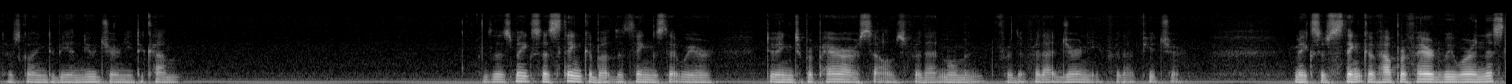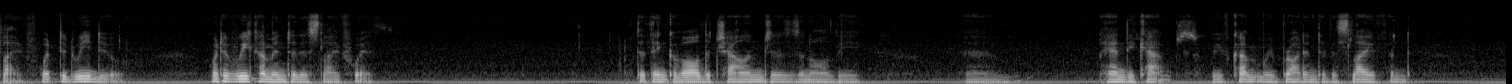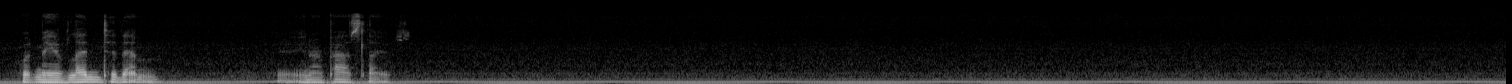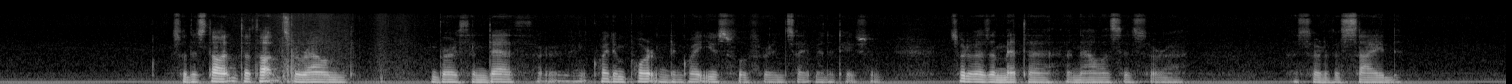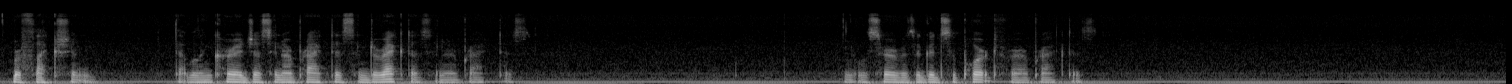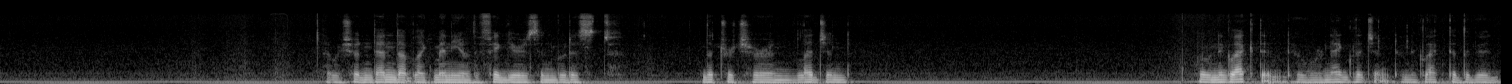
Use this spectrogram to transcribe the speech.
There's going to be a new journey to come. And this makes us think about the things that we are doing to prepare ourselves for that moment, for, the, for that journey, for that future. It makes us think of how prepared we were in this life. What did we do? What have we come into this life with? to think of all the challenges and all the um, handicaps we've come, we've brought into this life and what may have led to them in our past lives. So this thought, the thoughts around birth and death are quite important and quite useful for insight meditation. Sort of as a meta-analysis or a, a sort of a side reflection that will encourage us in our practice and direct us in our practice. It will serve as a good support for our practice. that we shouldn't end up like many of the figures in Buddhist literature and legend who neglected, who were negligent, who neglected the good,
